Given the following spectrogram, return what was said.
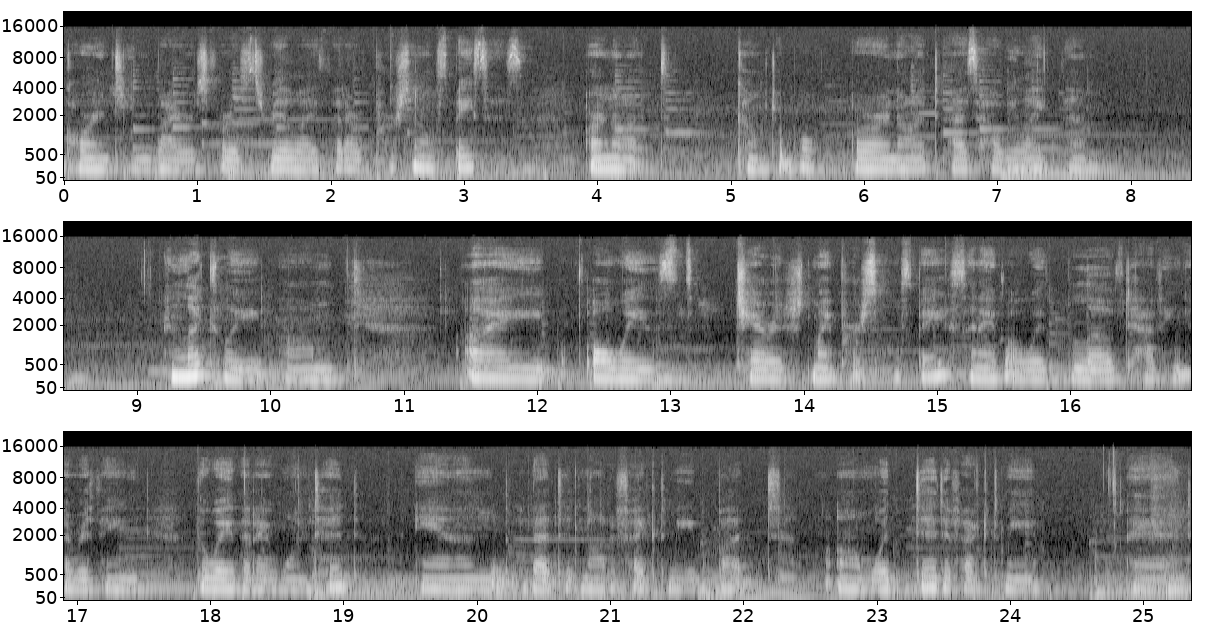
quarantine virus for us to realize that our personal spaces are not comfortable or are not as how we like them. And luckily, um, I always cherished my personal space and I've always loved having everything the way that I wanted, and that did not affect me. But um, what did affect me and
